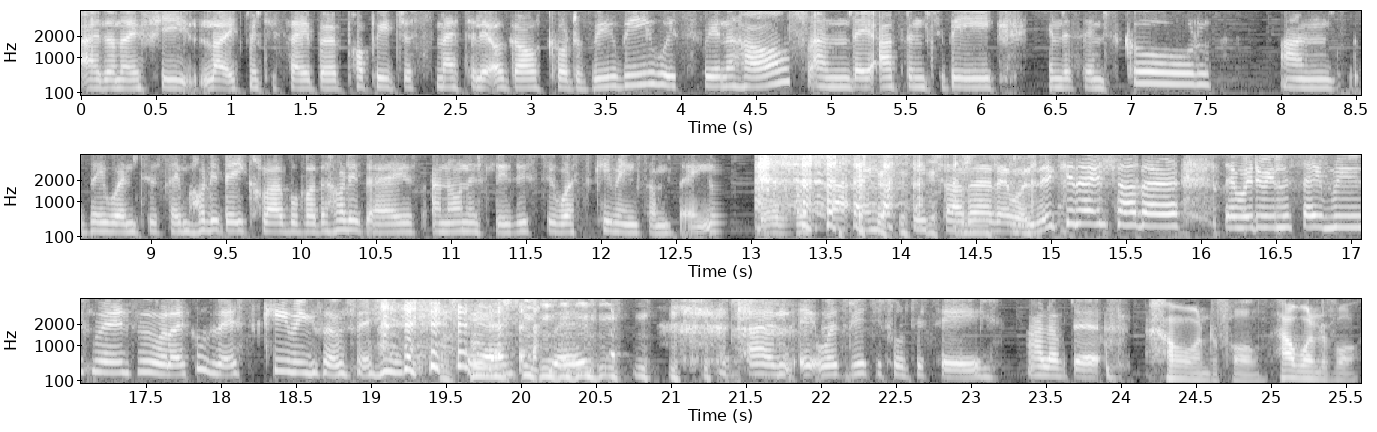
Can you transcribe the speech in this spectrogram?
I don't know if you like me to say, but Poppy just met a little girl called Ruby who is three and a half, and they happened to be in the same school and they went to the same holiday club over the holidays. And honestly, these two were skimming something. They were sat next to each other, they were looking at each other, they were doing the same movements. We were like, oh, they're scheming something. yeah, exactly. and it was beautiful to see. I loved it. How wonderful. How wonderful.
